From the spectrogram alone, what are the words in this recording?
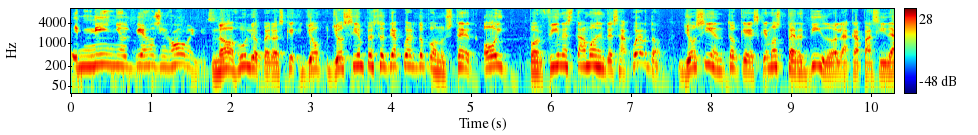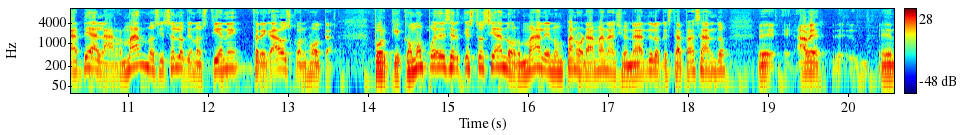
en niños, viejos y jóvenes. No, Julio, pero es que yo, yo siempre estoy de acuerdo con usted. Hoy por fin estamos en desacuerdo. Yo siento que es que hemos perdido la capacidad de alarmarnos y eso es lo que nos tiene fregados con J. porque ¿cómo puede ser que esto sea normal en un panorama nacional de lo que está pasando? Eh, a ver, eh,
